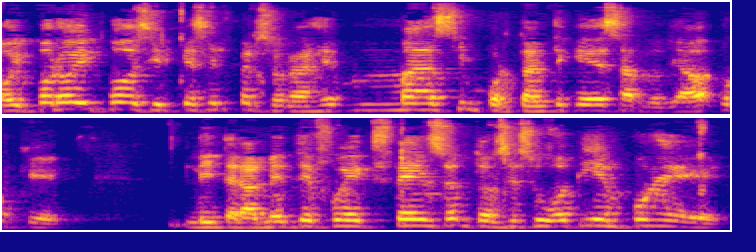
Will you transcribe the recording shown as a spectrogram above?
Hoy por hoy puedo decir que es el personaje más importante que he desarrollado porque literalmente fue extenso, entonces hubo tiempo de,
